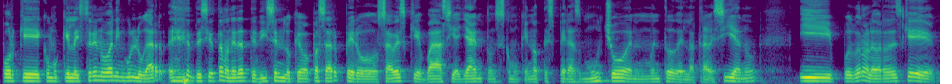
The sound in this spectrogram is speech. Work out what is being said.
Porque como que la historia no va a ningún lugar, de cierta manera te dicen lo que va a pasar, pero sabes que va hacia allá, entonces como que no te esperas mucho en el momento de la travesía, ¿no? Y pues bueno, la verdad es que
